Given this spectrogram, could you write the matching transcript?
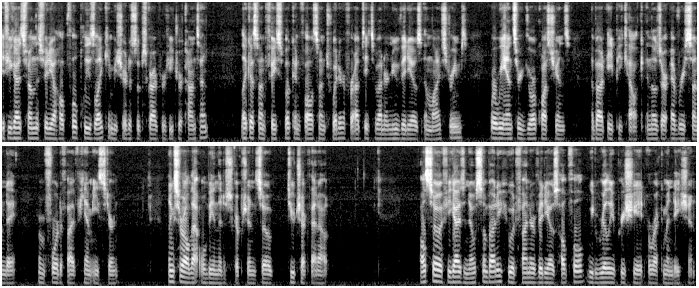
If you guys found this video helpful, please like and be sure to subscribe for future content. Like us on Facebook and follow us on Twitter for updates about our new videos and live streams, where we answer your questions about AP Calc, and those are every Sunday from 4 to 5 p.m. Eastern. Links for all that will be in the description, so do check that out. Also, if you guys know somebody who would find our videos helpful, we'd really appreciate a recommendation.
